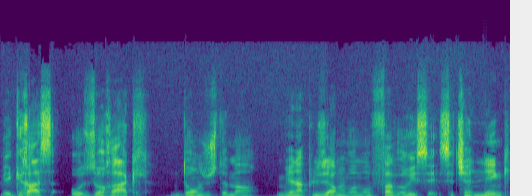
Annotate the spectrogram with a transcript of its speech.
Mais grâce aux oracles, dont justement, il y en a plusieurs, mais moi, mon favori, c'est Chainlink,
